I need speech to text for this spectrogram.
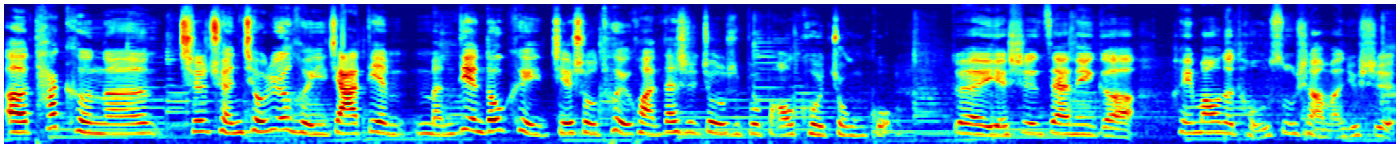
呃，它可能其实全球任何一家店门店都可以接受退换，但是就是不包括中国。对，也是在那个黑猫的投诉上嘛，就是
